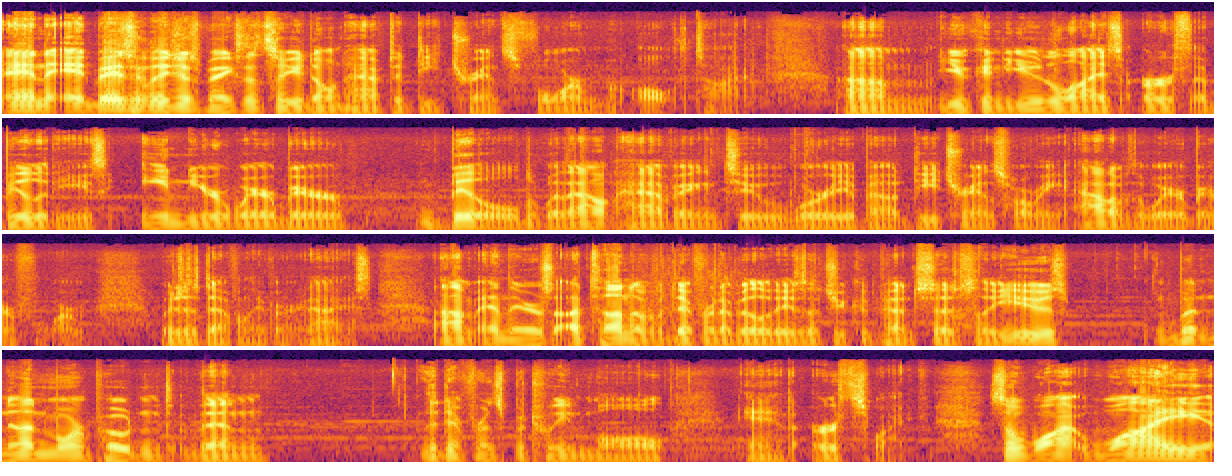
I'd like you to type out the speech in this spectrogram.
and it basically just makes it so you don't have to detransform all the time. Um, you can utilize Earth abilities in your Werebear build without having to worry about detransforming out of the werebear form, which is definitely very nice. Um, and there's a ton of different abilities that you could potentially use, but none more potent than the difference between Maul and Earthspike. So why why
